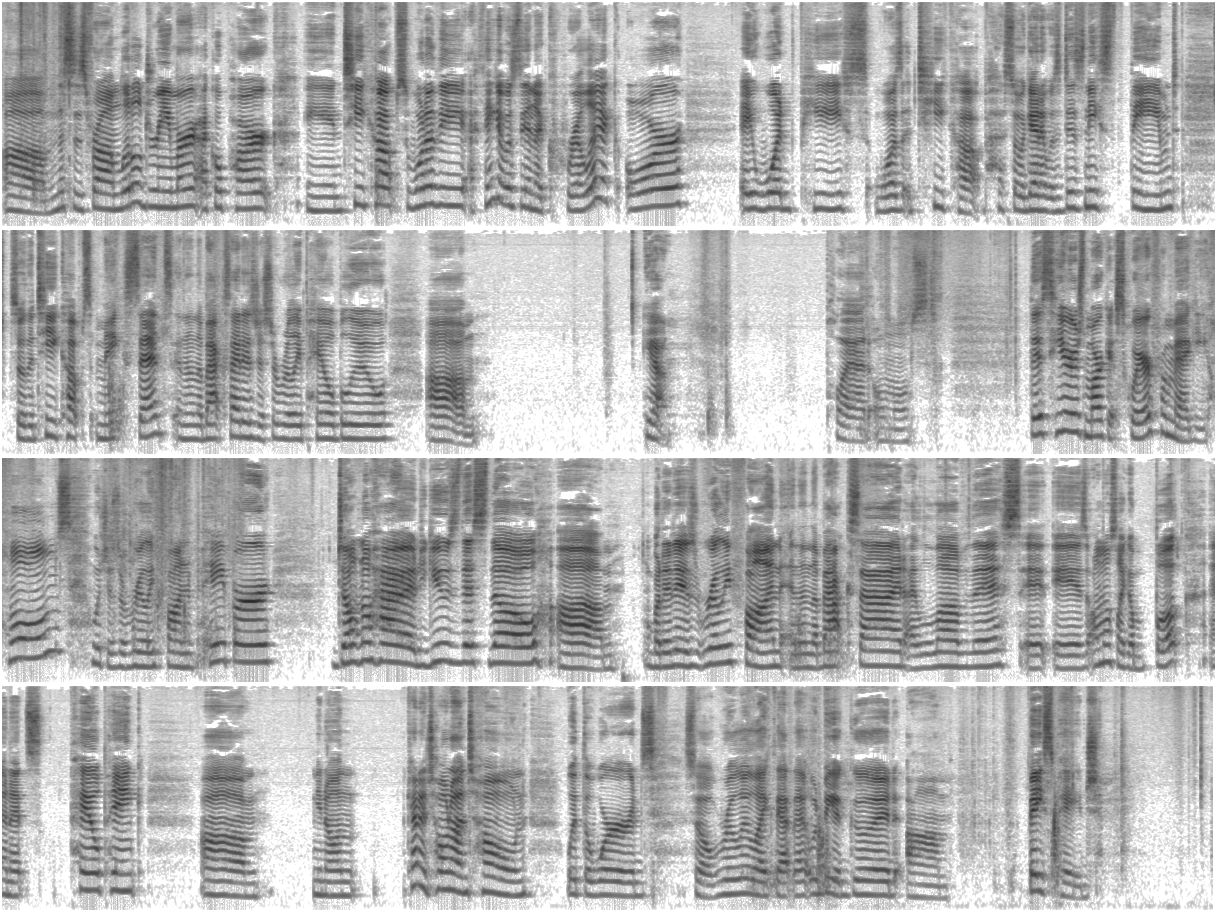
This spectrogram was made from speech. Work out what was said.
um, this is from Little Dreamer, Echo Park, and teacups. One of the, I think it was an acrylic or a wood piece was a teacup. So again, it was Disney themed. So the teacups make sense. And then the backside is just a really pale blue, um, yeah, plaid almost. This here is Market Square from Maggie Holmes, which is a really fun paper. Don't know how to use this though, um, but it is really fun. And then the back side, I love this. It is almost like a book and it's pale pink, um, you know, and kind of tone on tone with the words. So really like that. That would be a good um, base page.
